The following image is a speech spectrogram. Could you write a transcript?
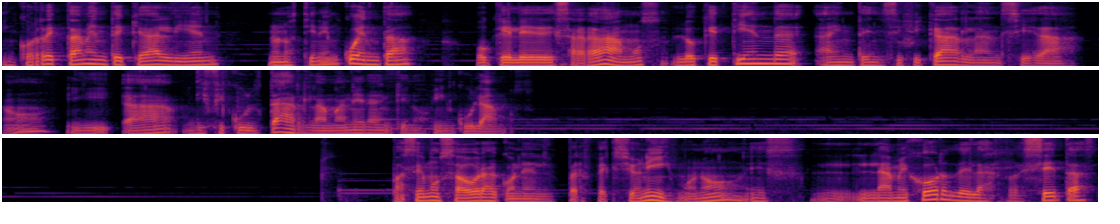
incorrectamente que alguien no nos tiene en cuenta o que le desagradamos, lo que tiende a intensificar la ansiedad y a dificultar la manera en que nos vinculamos. Pasemos ahora con el perfeccionismo, ¿no? Es la mejor de las recetas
